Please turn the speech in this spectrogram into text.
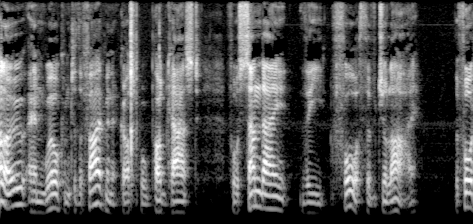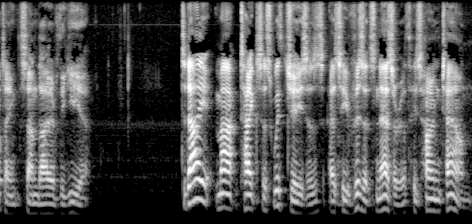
Hello, and welcome to the Five Minute Gospel podcast for Sunday, the 4th of July, the 14th Sunday of the year. Today, Mark takes us with Jesus as he visits Nazareth, his hometown.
